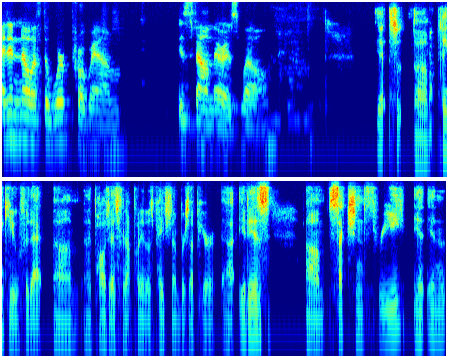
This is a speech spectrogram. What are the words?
I didn't know if the work program is found there as well. Yeah, so um, thank you for that. Um, I apologize for not putting those page numbers up here. Uh, it is um, section three in, in,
